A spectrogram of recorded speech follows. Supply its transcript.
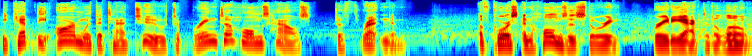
He kept the arm with the tattoo to bring to Holmes' house to threaten him. Of course, in Holmes' story, Brady acted alone.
